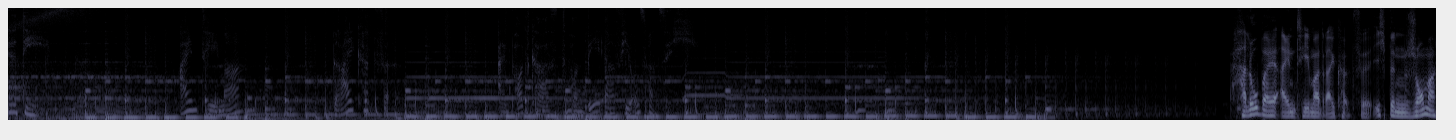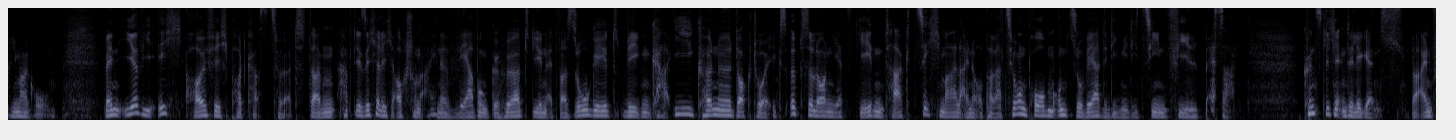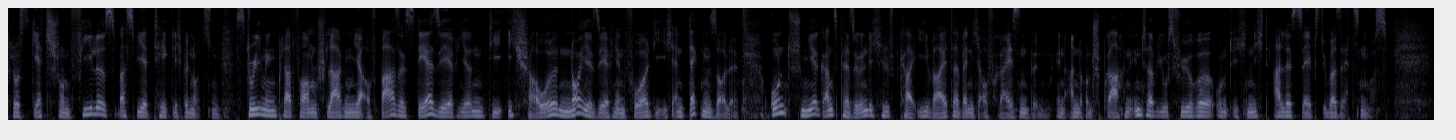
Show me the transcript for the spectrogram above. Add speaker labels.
Speaker 1: ARD. Ein Thema, drei Köpfe. Ein Podcast von BR24.
Speaker 2: Hallo bei Ein Thema Drei Köpfe. Ich bin Jean-Marie Magro. Wenn ihr wie ich häufig Podcasts hört, dann habt ihr sicherlich auch schon eine Werbung gehört, die in etwa so geht, wegen KI könne Dr. XY jetzt jeden Tag zigmal eine Operation proben und so werde die Medizin viel besser. Künstliche Intelligenz beeinflusst jetzt schon vieles, was wir täglich benutzen. Streaming-Plattformen schlagen mir auf Basis der Serien, die ich schaue, neue Serien vor, die ich entdecken solle. Und mir ganz persönlich hilft KI weiter, wenn ich auf Reisen bin, in anderen Sprachen Interviews führe und ich nicht alles selbst übersetzen muss.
